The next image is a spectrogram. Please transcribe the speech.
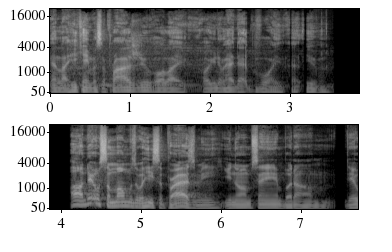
and like he came and surprised you or like oh you never had that before e- either? Oh, there were some moments where he surprised me, you know what I'm saying? But um there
